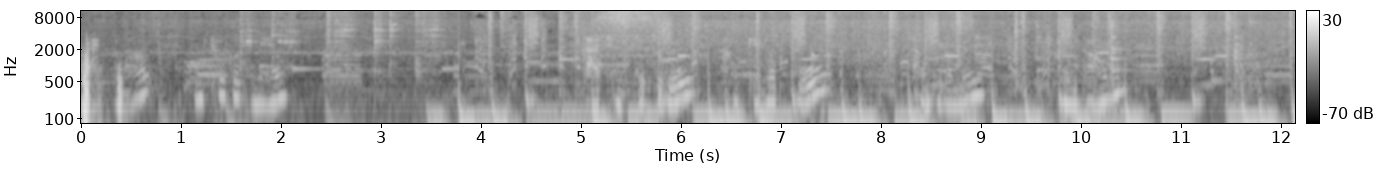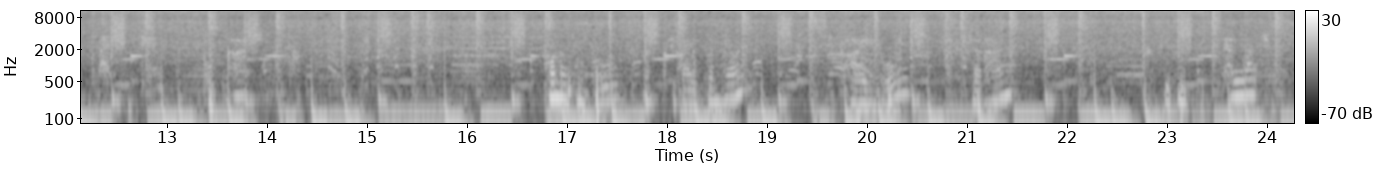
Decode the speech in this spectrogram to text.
오랫동안 움켜거리네요. 채소를 함께 넣고 참기름을 두른 다음 맛있게 볶아줍니다. 어느 정도 낙지가 익으면 가위로 적절한 크기를 잘라줍니다.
